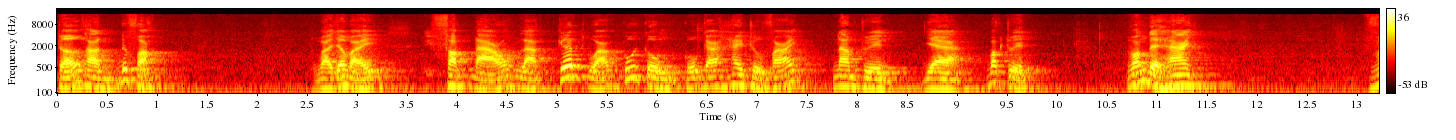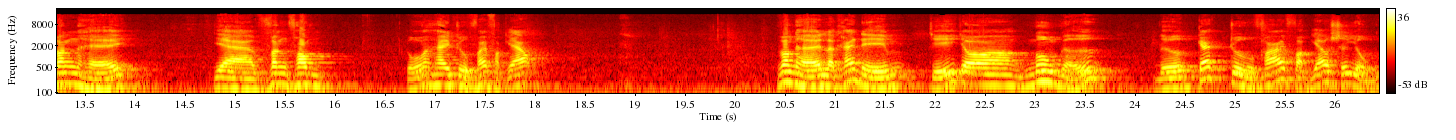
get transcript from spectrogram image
trở thành đức phật. Và do vậy, phật đạo là kết quả cuối cùng của cả hai trường phái, nam truyền và bắc truyền. Vấn đề hai, văn hệ và văn phong của hai trường phái Phật giáo. Văn hệ là khái niệm chỉ cho ngôn ngữ được các trường phái Phật giáo sử dụng.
